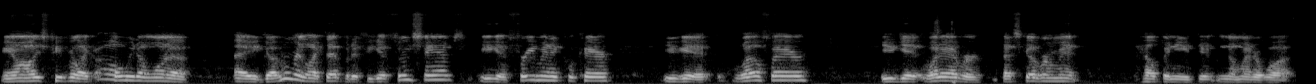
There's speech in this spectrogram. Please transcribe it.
You know, all these people are like, oh, we don't want a, a government like that. But if you get food stamps, you get free medical care, you get welfare, you get whatever. That's government helping you do, no matter what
